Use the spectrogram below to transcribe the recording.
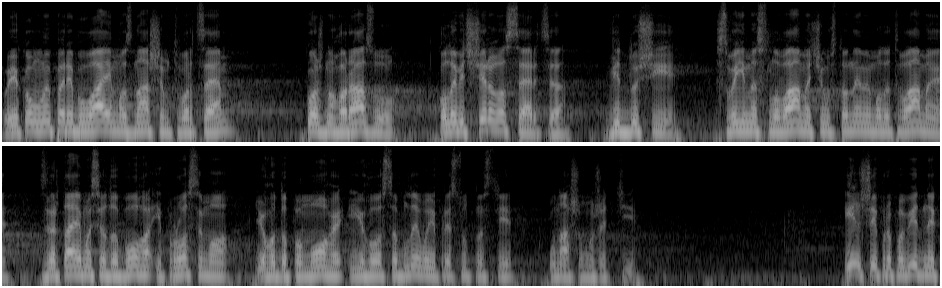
у якому ми перебуваємо з нашим Творцем кожного разу, коли від щирого серця, від душі, своїми словами чи уставними молитвами звертаємося до Бога і просимо Його допомоги і Його особливої присутності у нашому житті. Інший проповідник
